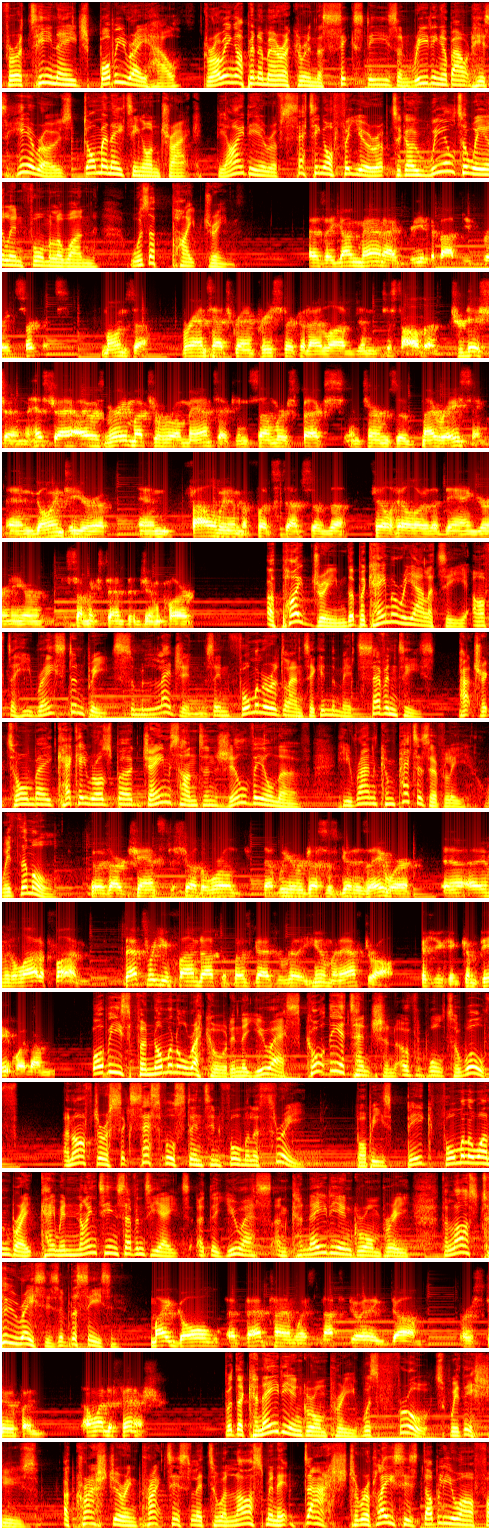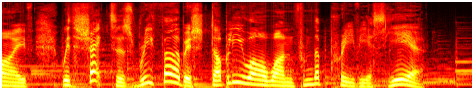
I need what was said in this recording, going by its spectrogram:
For a teenage Bobby Rahal, growing up in America in the 60s and reading about his heroes dominating on track, the idea of setting off for Europe to go wheel to wheel in Formula One was a pipe dream. As a young man, I'd read about these great circuits Monza, Brands Hatch Grand Prix circuit I loved, and just all the tradition, the history. I, I was very much a romantic in some respects in terms of my racing and going to Europe and following in the footsteps of the Phil Hill or the Dan Gurney or to some extent the Jim Clark. A pipe dream that became a reality after he raced and beat some legends in Formula Atlantic in the mid 70s. Patrick Tambay, Keke Rosberg, James Hunt, and Gilles Villeneuve. He ran competitively with them all. It was our chance to show the world that we were just as good as they were. Uh, it was a lot of fun. That's where you found out that those guys were really human after all, because you could compete with them. Bobby's phenomenal record in the US caught the attention of Walter Wolf. And after a successful stint in Formula 3, Bobby's big Formula One break came in 1978 at the US and Canadian Grand Prix, the last two races of the season. My goal at that time was not to do anything dumb or stupid. I wanted to finish. But the Canadian Grand Prix was fraught with issues. A crash during practice led to a last minute dash to replace his WR5 with Scheckter's refurbished WR1 from the previous year.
